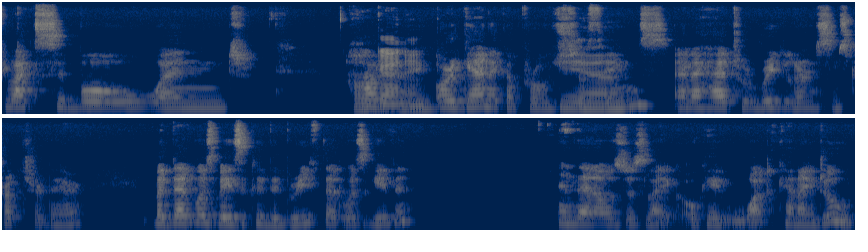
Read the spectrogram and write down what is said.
flexible and Organic. organic approach Yeah. to things, and I had to really learn some structure there. But that was basically the brief that was given, and then I was just like, okay, what can I do?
